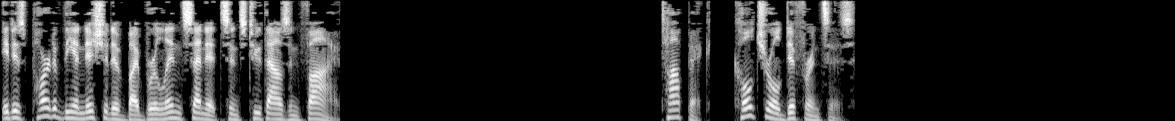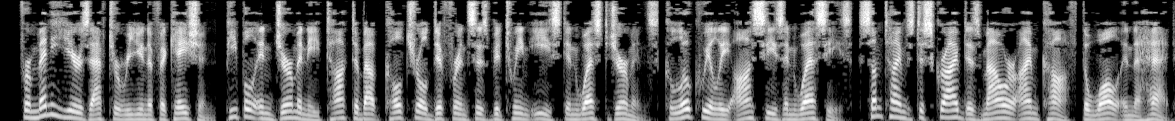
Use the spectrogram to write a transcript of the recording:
It is part of the initiative by Berlin Senate since 2005. Cultural differences For many years after reunification, people in Germany talked about cultural differences between East and West Germans colloquially Ossis and Wessis, sometimes described as Mauer im Kopf the wall in the head.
